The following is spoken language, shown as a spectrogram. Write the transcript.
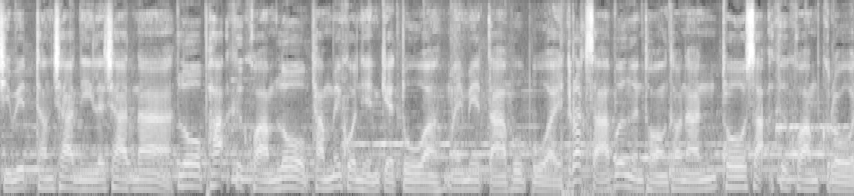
ชีวิตทั้งชาตินี้และชาติหน้า โลภะคือความโลภทำให้คนเห็นแก่ตัวไม่เมตตาผู้ป่วย รักษาเพื่อเงินทองเท่านั้น โทสะคือความโกรธ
